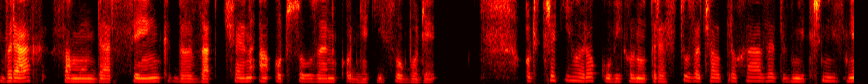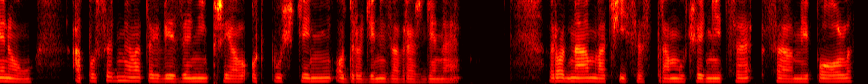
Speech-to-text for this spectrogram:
Vrah Samundar Singh byl zatčen a odsouzen k odnětí svobody. Od třetího roku výkonu trestu začal procházet vnitřní změnou a po sedmi letech vězení přijal odpuštění od rodiny zavražděné. Rodná mladší sestra mučednice Selmy Paul,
